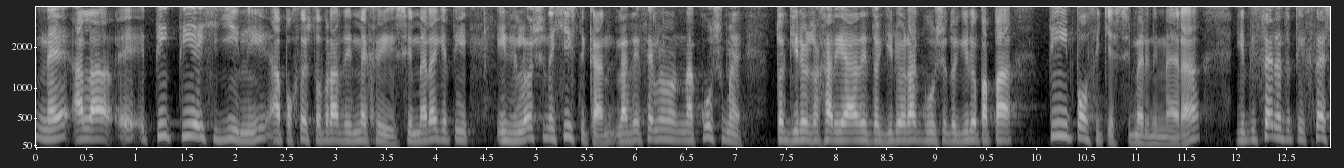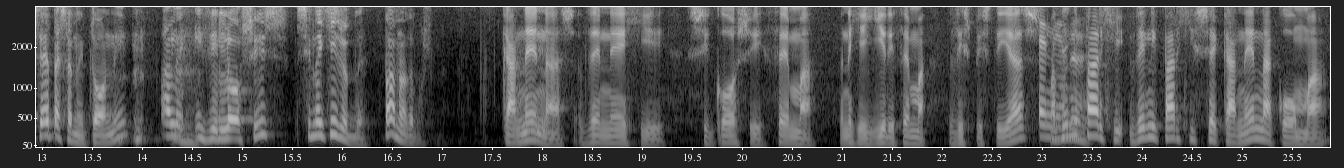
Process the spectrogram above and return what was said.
Ναι, αλλά ε, τι, τι έχει γίνει από χθες το βράδυ μέχρι σήμερα, γιατί οι δηλώσεις συνεχίστηκαν. Δηλαδή, θέλω να ακούσουμε τον κύριο Ζαχαριάδη, τον κύριο Ραγκούση, τον κύριο Παπά, τι υπόθηκε στη σημερινή μέρα. Γιατί φαίνεται ότι χθες έπεσαν οι τόνοι, αλλά οι δηλώσεις συνεχίζονται. Πάμε να το ακούσουμε. κανένας δεν έχει σηκώσει θέμα, δεν έχει γύρει θέμα δυσπιστίας. Μα δεν υπάρχει, δεν υπάρχει σε κανένα κόμμα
